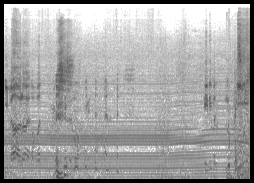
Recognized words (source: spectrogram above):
กี่รอบแล้วคำว่า ทีนี้มันลูกพีช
